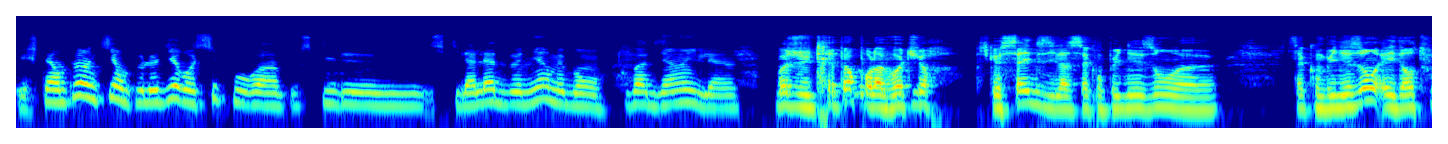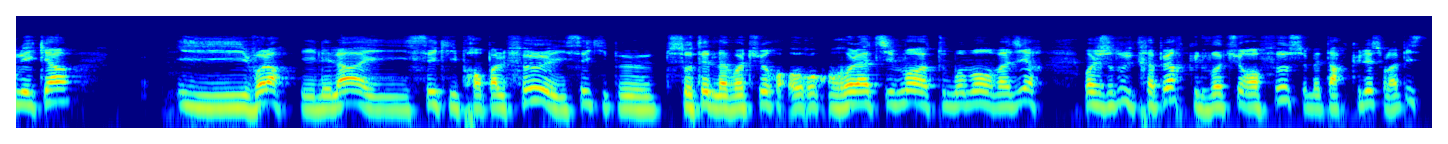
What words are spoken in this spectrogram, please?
j'étais un peu inquiet, on peut le dire aussi, pour, euh, pour ce qu'il allait advenir. Mais bon, tout va bien. Moi j'ai eu très peur pour la voiture. Parce que Sainz il a sa combinaison, euh, sa combinaison et dans tous les cas, il voilà, il est là, il sait qu'il prend pas le feu et il sait qu'il peut sauter de la voiture relativement à tout moment, on va dire. Moi j'ai surtout eu très peur qu'une voiture en feu se mette à reculer sur la piste.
